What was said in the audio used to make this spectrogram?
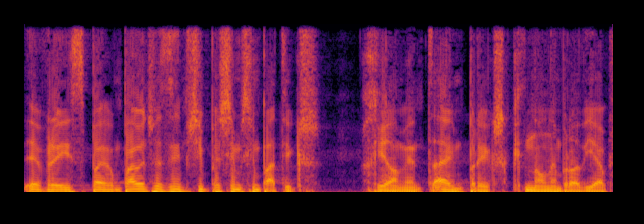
É para isso. Pagam pagam para sermos para sermos simpáticos. Realmente, há empregos que não lembro ao diabo.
